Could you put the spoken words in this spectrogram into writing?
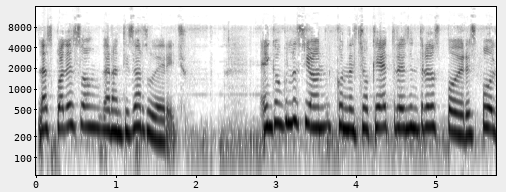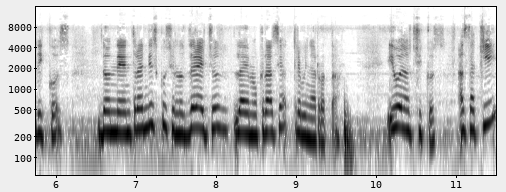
las cuales son garantizar su derecho. En conclusión, con el choque de tres entre los poderes públicos, donde entra en discusión los derechos, la democracia termina rota. Y bueno chicos, hasta aquí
